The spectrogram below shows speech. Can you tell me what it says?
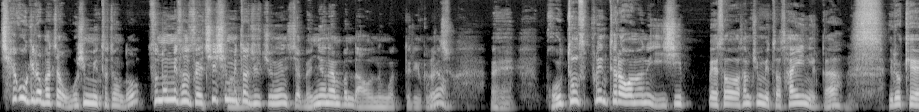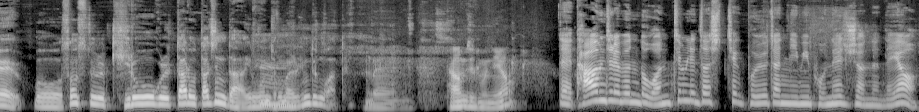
최고 길어봤자 50m 정도. 손흥민 선수의 70m 질주는 진짜 몇 년에 한 번 나오는 것들이고요. 그렇죠. 네. 보통 스프린트라고 하면 20에서 30m 사이니까 이렇게 뭐 선수들 기록을 따로 따진다 이런 건 음. 정말 힘든 것 같아요. 네. 다음 질문이요. 네, 다음 질문도 원팀 리더십 책 보유자님이 보내주셨는데요.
